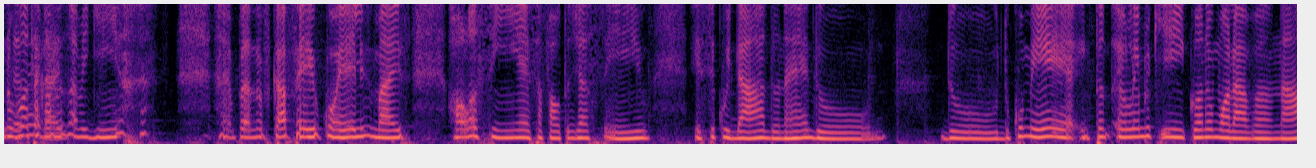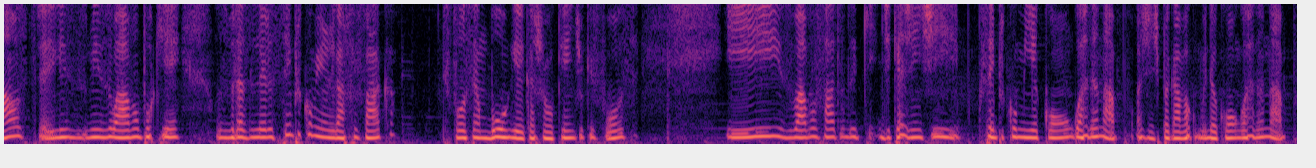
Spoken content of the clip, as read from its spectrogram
não é vou atacar meus amiguinhos para não ficar feio com eles, mas rola sim essa falta de asseio, esse cuidado, né, do do, do comer. Então, eu lembro que quando eu morava na Áustria, eles me zoavam porque os brasileiros sempre comiam de garfo e faca, se fosse hambúrguer, cachorro quente, o que fosse. E zoava o fato de que, de que a gente sempre comia com guardanapo. A gente pegava comida com guardanapo.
